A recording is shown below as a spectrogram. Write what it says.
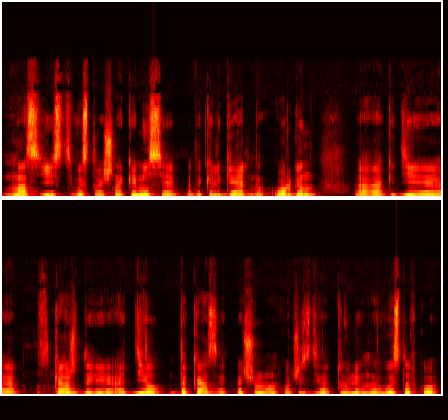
у нас есть выставочная комиссия, это коллегиальный орган, где каждый отдел доказывает, почему он хочет сделать ту или иную выставку.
